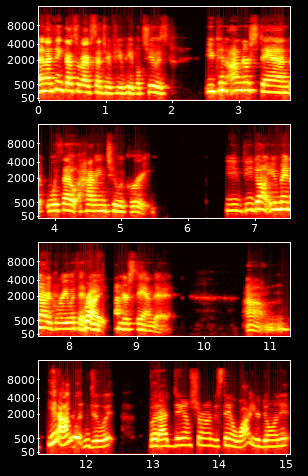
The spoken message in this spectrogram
and I think that's what I've said to a few people too is you can understand without having to agree. You you don't you may not agree with it, right? understand it. Um yeah, I wouldn't do it, but I damn sure understand why you're doing it.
